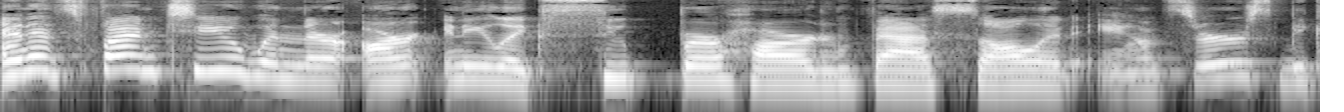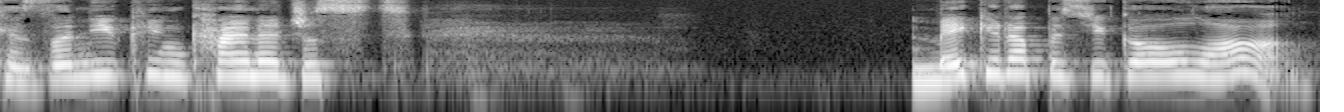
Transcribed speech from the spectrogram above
And it's fun too when there aren't any like super hard and fast solid answers because then you can kind of just make it up as you go along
